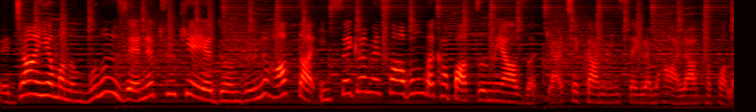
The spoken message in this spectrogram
ve Can Yaman'ın bunun üzerine Türkiye'ye döndüğünü hatta Instagram hesabını da kapattığını yazdı. Gerçekten de Instagram'ı hala kapalı.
